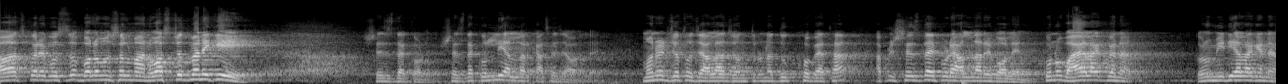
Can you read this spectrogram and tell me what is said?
আওয়াজ করে বলো মুসলমান, ওয়াসজুদ মানে কি? সেজদা করো। সেজদা করলেই আল্লাহর কাছে যাওয়া যায়। মনের যত জ্বালা, যন্ত্রণা, দুঃখ, ব্যথা, আপনি সেজদায় পড়ে আল্লাহরে বলেন। কোনো ভায়া লাগবে না, কোনো মিডিয়া লাগে না,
